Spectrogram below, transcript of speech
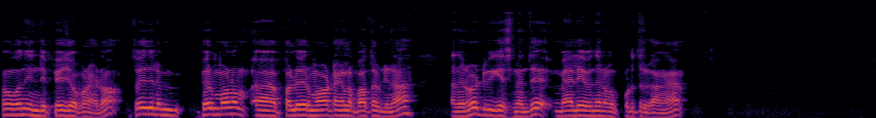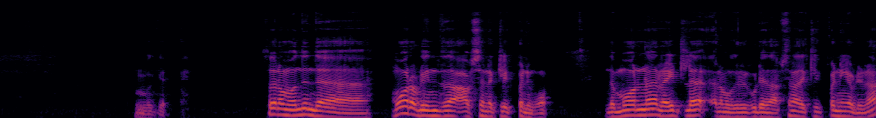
நமக்கு வந்து இந்த பேஜ் ஓப்பன் ஆகிடும் ஸோ இதில் பெரும்பாலும் பல்வேறு மாவட்டங்களில் பார்த்தோம் அப்படின்னா அந்த நோட்டிஃபிகேஷன் வந்து மேலேயே வந்து நமக்கு கொடுத்துருக்காங்க. ஓகே ஸோ நம்ம வந்து இந்த மோர் அப்படின்ற ஆப்ஷனை கிளிக் பண்ணிக்குவோம். இந்த மோர்னா ரைட்டில் நமக்கு இருக்கக்கூடிய அந்த ஆப்ஷன் அதை கிளிக் பண்ணிங்க அப்படின்னா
